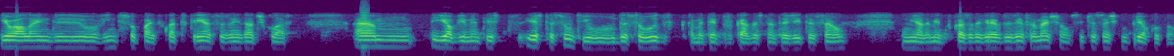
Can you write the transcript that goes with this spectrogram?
Eu, além de ouvinte, sou pai de quatro crianças em idade escolar. Um, e, obviamente, este, este assunto e o da saúde também tem provocado bastante agitação, nomeadamente por causa da greve dos enfermeiros, são situações que me preocupam.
